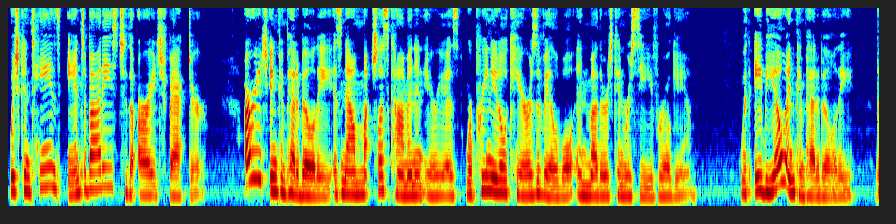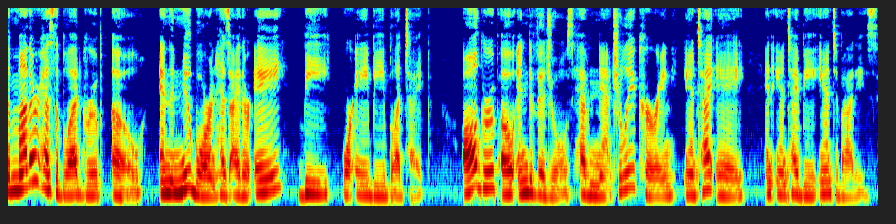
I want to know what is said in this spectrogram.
which contains antibodies to the Rh factor. Rh incompatibility is now much less common in areas where prenatal care is available and mothers can receive RhoGAM. With ABO incompatibility, the mother has the blood group O, and the newborn has either A, B, or AB blood type. All group O individuals have naturally occurring anti A and anti B antibodies.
